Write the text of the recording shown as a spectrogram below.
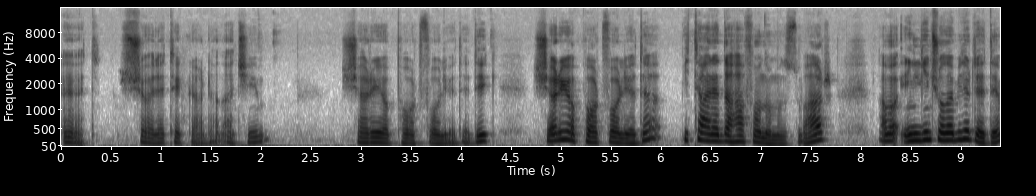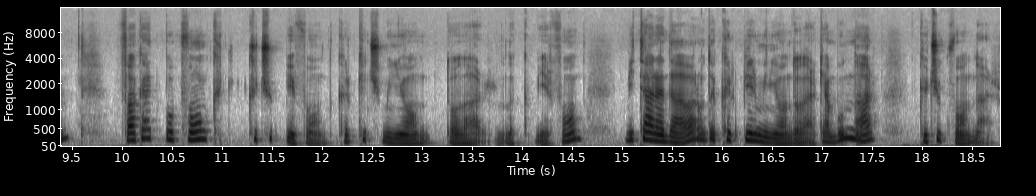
evet, şöyle tekrardan açayım. Sharia Portfolyo dedik. Sharia Portfolyo'da bir tane daha fonumuz var. Ama ilginç olabilir dedim. Fakat bu fon küçük bir fon. 43 milyon dolarlık bir fon. Bir tane daha var. O da 41 milyon dolarken bunlar küçük fonlar.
